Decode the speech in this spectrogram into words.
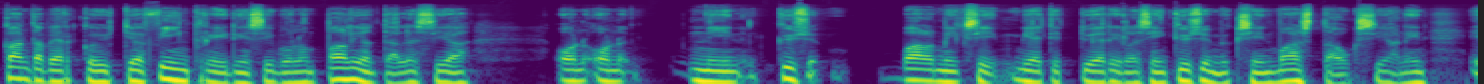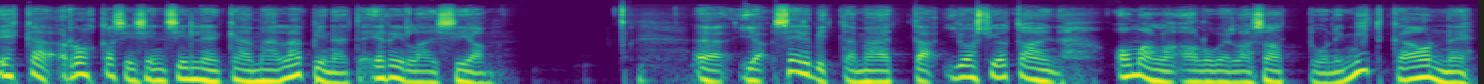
kantaverkkoyhtiö Fingridin sivulla on paljon tällaisia on, on niin kysy, valmiiksi mietitty erilaisiin kysymyksiin vastauksia, niin ehkä rohkaisisin silleen käymään läpi näitä erilaisia ja selvittämään, että jos jotain omalla alueella sattuu, niin mitkä on ne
